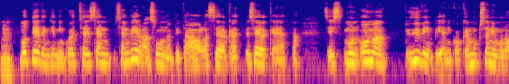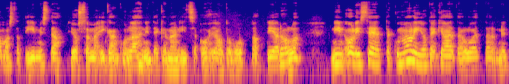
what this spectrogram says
Mm. Mutta tietenkin niin kuin, että se, sen, sen virran suunnan pitää olla selkeä, selkeä. Että, siis mun oma hyvin pieni kokemukseni mun omasta tiimistä, jossa mä ikään kuin lähdin tekemään itseohjautuvuutta tiedolla, niin oli se, että kun mä olin jotenkin ajatellut, että nyt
